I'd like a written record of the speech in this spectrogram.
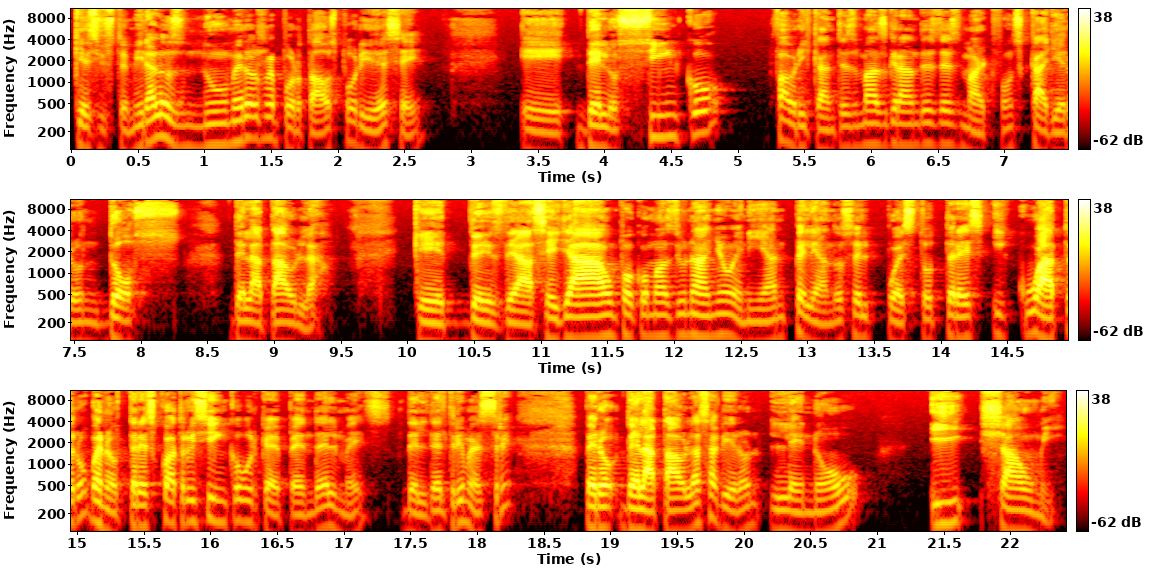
que si usted mira los números reportados por IDC, eh, de los cinco fabricantes más grandes de smartphones cayeron dos de la tabla, que desde hace ya un poco más de un año venían peleándose el puesto 3 y 4, bueno, 3, 4 y 5 porque depende del mes, del, del trimestre, pero de la tabla salieron Lenovo y Xiaomi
